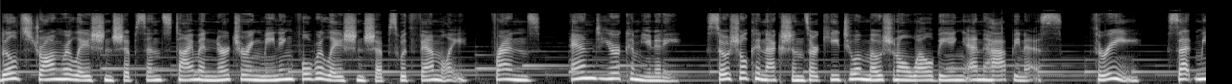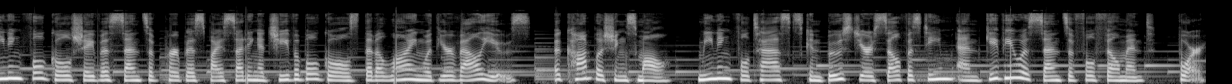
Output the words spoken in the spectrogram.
Build strong relationships since time and nurturing meaningful relationships with family, friends, and your community. Social connections are key to emotional well-being and happiness. 3. Set meaningful goals. Shave a sense of purpose by setting achievable goals that align with your values. Accomplishing small, meaningful tasks can boost your self-esteem and give you a sense of fulfillment. 4.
